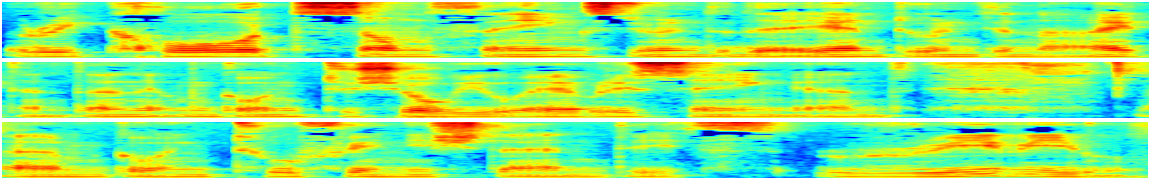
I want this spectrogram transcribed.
record some things during the day and during the night. And then I'm going to show you everything and I'm going to finish then this review.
